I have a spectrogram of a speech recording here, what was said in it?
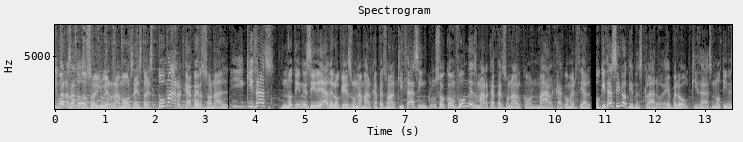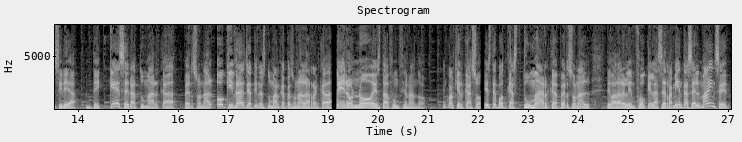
Muy buenas a todos, soy Luis Ramos, esto es tu marca personal. Y quizás no tienes idea de lo que es una marca personal, quizás incluso confundes marca personal con marca comercial. O quizás sí lo tienes claro, ¿eh? pero quizás no tienes idea de qué será tu marca personal. O quizás ya tienes tu marca personal arrancada, pero no está funcionando. En cualquier caso, este podcast, tu marca personal, te va a dar el enfoque, las herramientas, el mindset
